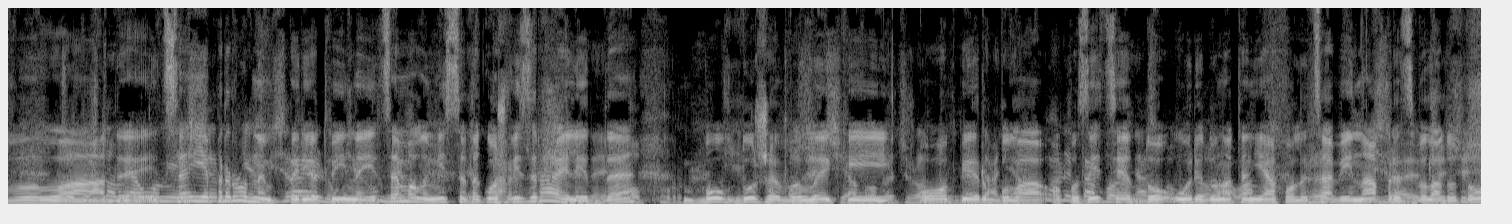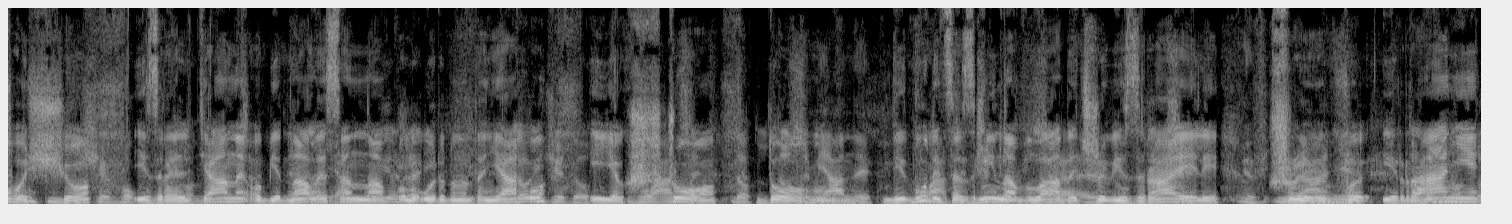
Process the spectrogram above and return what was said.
влади. І це є природним в період війни. І це мало місце також в bardzo Ізраїлі, де був дуже великий опір, була опозиція до уряду Натаньяху. Але ця війна призвела до того, що ізраїльтяни об'єдналися навколо уряду Натаньяху. І якщо до відбудеться зміна влади чи в Ізраїлі, чи в Ірані,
